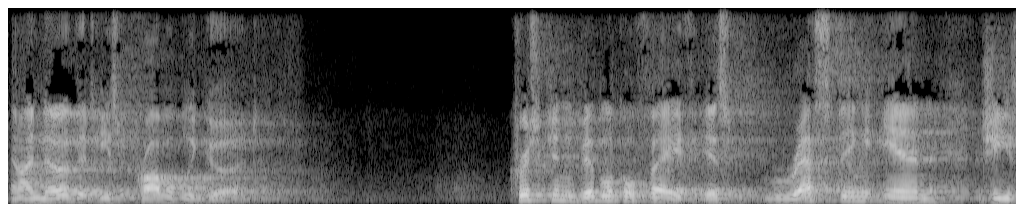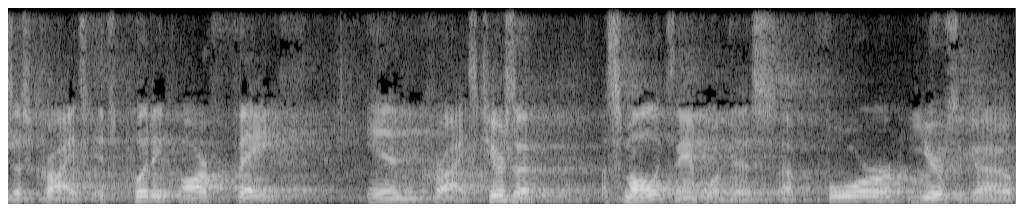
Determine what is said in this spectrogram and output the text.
and I know that He's probably good. Christian biblical faith is resting in Jesus Christ. It's putting our faith in Christ. Here's a, a small example of this. Uh, four years ago,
